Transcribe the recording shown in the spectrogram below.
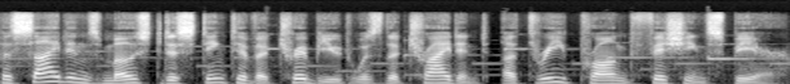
Poseidon's most distinctive attribute was the trident, a three-pronged fishing spear.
